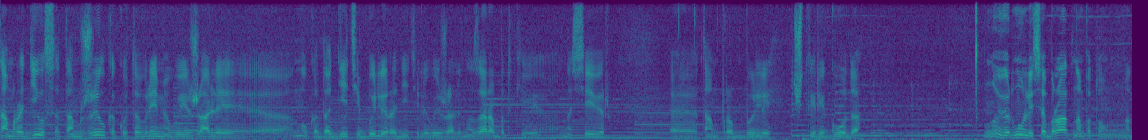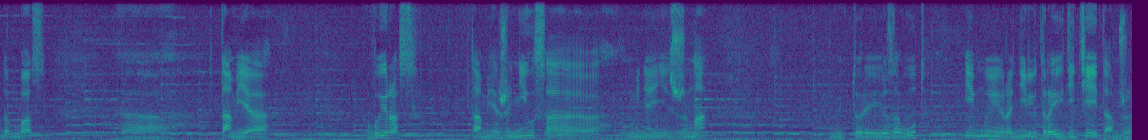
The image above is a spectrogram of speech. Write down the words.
Там родился, там жил какое-то время, выезжали, э, ну, когда дети были, родители выезжали на заработки э, на север. Э, Там пробыли 4 года. Ну, вернулись обратно потом на Донбасс. Там я вырос, там я женился, э, у меня есть жена, Виктория ее зовут, и мы родили троих детей там же,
